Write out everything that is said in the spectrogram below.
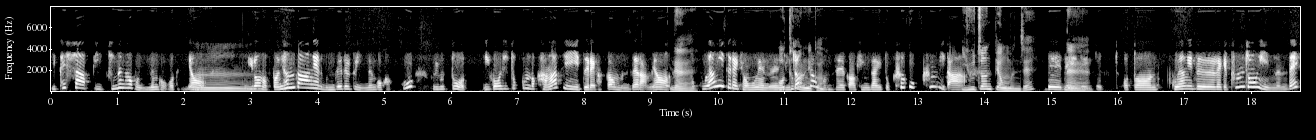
이 펫샵이 기능하고 있는 거거든요. 음. 이런 어떤 현장의 문제들도 있는 것 같고 그리고 또 이것이 조금 더 강아지들에 가까운 문제라면 네. 또 고양이들의 경우에는 유전병 문제가 굉장히 또 크고 큽니다. 유전병 문제? 네 네. 네. 네. 어떤 고양이들에게 품종이 있는데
